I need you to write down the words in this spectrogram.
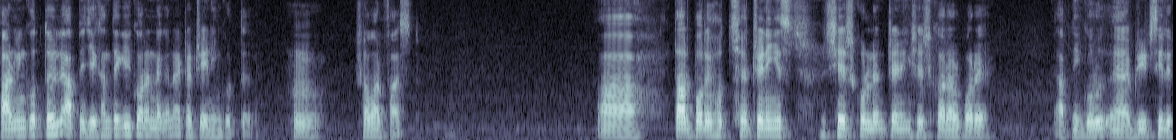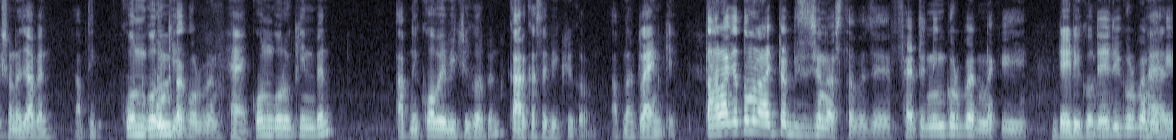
ফার্মিং করতে হলে আপনি যেখান থেকেই করেন না কেন একটা ট্রেনিং করতে হবে। হুম। সবার ফার্স্ট তারপরে হচ্ছে ট্রেনিং শেষ করলেন। ট্রেনিং শেষ করার পরে আপনি গরু ব্রিড সিলেকশনে যাবেন। আপনি কোন গরু করবেন? হ্যাঁ কোন গরু কিনবেন আপনি কবে বিক্রি করবেন কার কাছে বিক্রি করবেন আপনার ক্লায়েন্টকে তার আগে তোমার আরেকটা ডিসিশন আসতে হবে যে ফ্যাটেনিং করবেন নাকি ডেইরি করবেন। ডেইরি করবেন হ্যাঁ। নাকি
